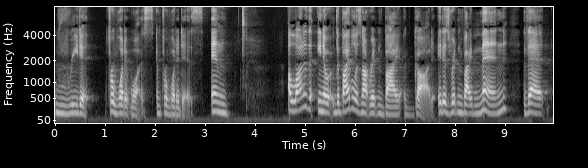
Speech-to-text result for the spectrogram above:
read it for what it was and for what it is. And a lot of the, you know, the Bible is not written by God, it is written by men that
